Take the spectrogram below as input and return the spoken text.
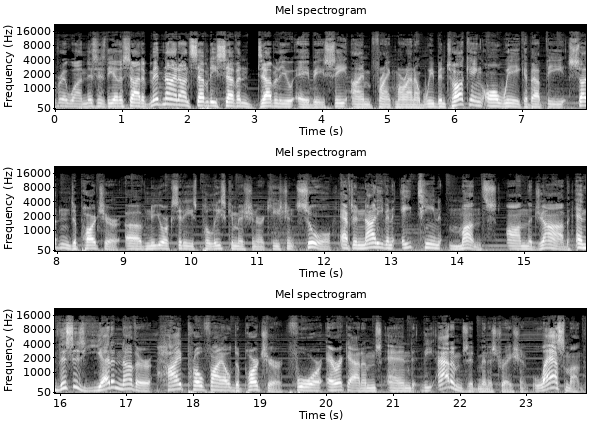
everyone. This is the other side of midnight on 77 WABC. I'm Frank Morano. We've been talking all week about the sudden departure of New York City's police commissioner, Keechant Sewell, after not even 18 months on the job. And this is yet another high profile departure for Eric Adams and the Adams administration. Last month,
